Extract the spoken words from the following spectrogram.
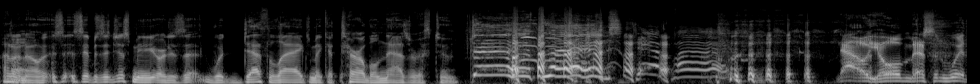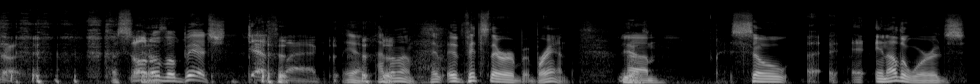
I don't know. Is, is, it- is it just me, or does that would Death Lags make a terrible Nazareth tune? Death Lags! Death Lags! now you're messing with her. A son of a bitch, death flag. Yeah, I don't know. It, it fits their b- brand. Um, Yes. So, uh, in other words,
